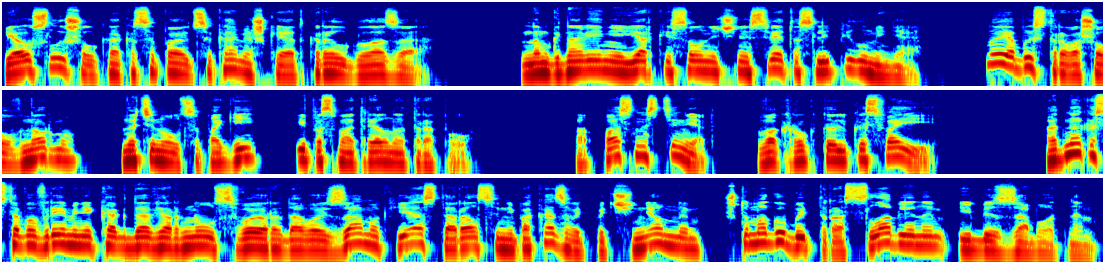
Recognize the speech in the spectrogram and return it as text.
Я услышал, как осыпаются камешки, и открыл глаза. На мгновение яркий солнечный свет ослепил меня, но я быстро вошел в норму, натянул сапоги и посмотрел на тропу. Опасности нет, вокруг только свои. Однако с того времени, когда вернул свой родовой замок, я старался не показывать подчиненным, что могу быть расслабленным и беззаботным.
